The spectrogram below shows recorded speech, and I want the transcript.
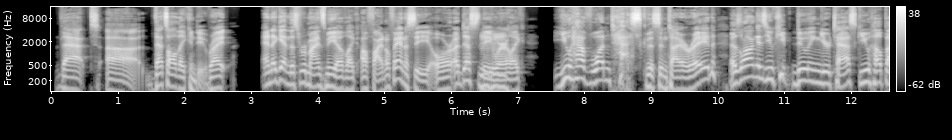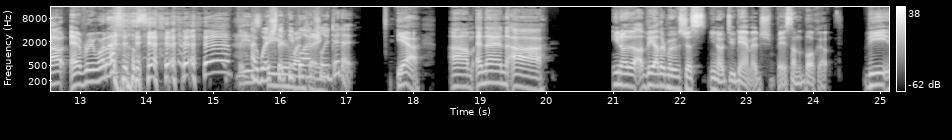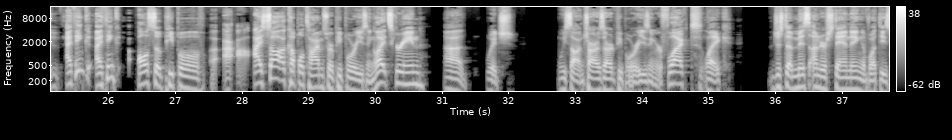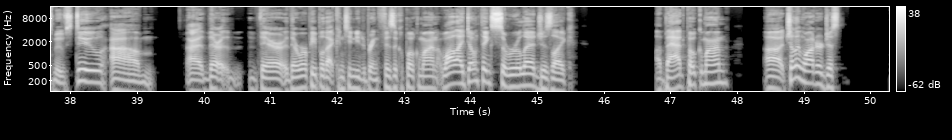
that uh, that's all they can do, right? And again, this reminds me of like a Final Fantasy or a Destiny, Mhm. where like you have one task this entire raid. As long as you keep doing your task, you help out everyone else. Please I wish that people one thing. actually did it. yeah. Um, and then uh, you know the the other moves just you know do damage based on the bulk up. The I think I think also people I, I saw a couple times where people were using light screen, uh, which we saw in Charizard. People were using reflect, like just a misunderstanding of what these moves do. Um, uh, there, there, there were people that continued to bring physical Pokemon. While I don't think Ceruledge is like a bad Pokemon, uh, Chilling Water just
